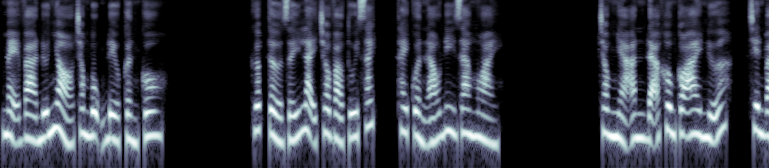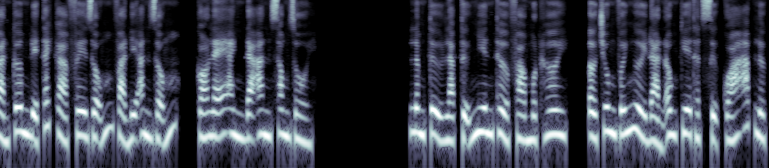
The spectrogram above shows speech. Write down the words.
mẹ và đứa nhỏ trong bụng đều cần cô. Gấp tờ giấy lại cho vào túi sách, thay quần áo đi ra ngoài. Trong nhà ăn đã không có ai nữa, trên bàn cơm để tách cà phê rỗng và đi ăn rỗng, có lẽ anh đã ăn xong rồi. Lâm Tử Lạp tự nhiên thở phào một hơi, ở chung với người đàn ông kia thật sự quá áp lực.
